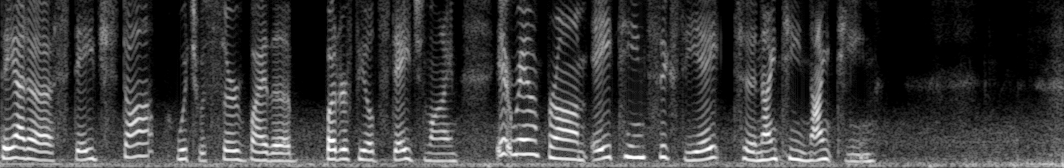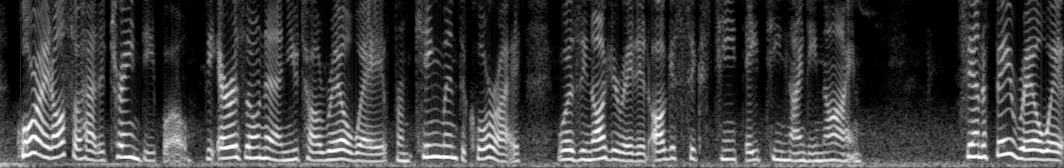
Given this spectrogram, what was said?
They had a stage stop, which was served by the Butterfield stage line. It ran from 1868 to 1919. Chloride also had a train depot. The Arizona and Utah Railway from Kingman to Chloride was inaugurated August 16, 1899. Santa Fe Railway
